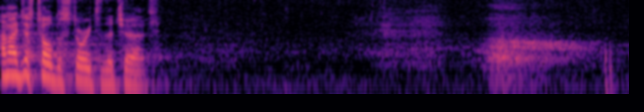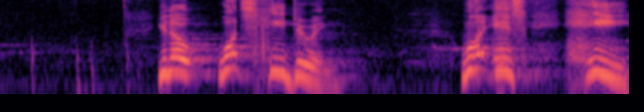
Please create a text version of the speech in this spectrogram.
And I just told the story to the church. You know, what's he doing? What is he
